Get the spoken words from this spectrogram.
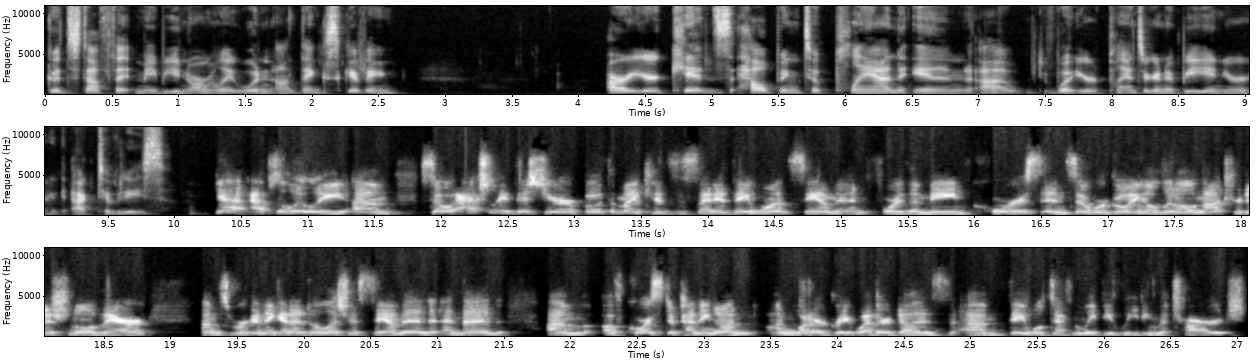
good stuff that maybe you normally wouldn't on Thanksgiving are your kids helping to plan in uh, what your plans are going to be in your activities? Yeah, absolutely. Um, so actually, this year, both of my kids decided they want salmon for the main course, and so we're going a little not traditional there. Um, so we're going to get a delicious salmon, and then, um, of course, depending on on what our great weather does, um, they will definitely be leading the charge.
